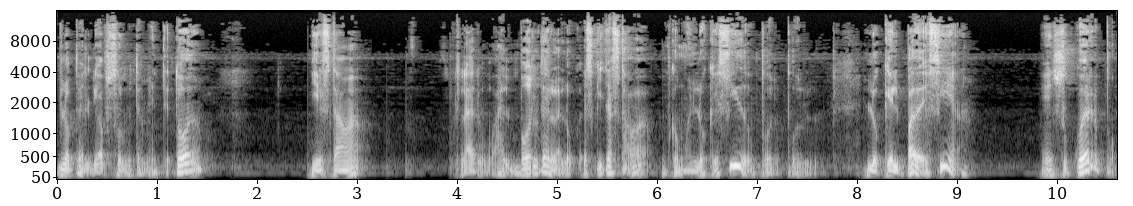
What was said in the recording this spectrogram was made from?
lo perdió absolutamente todo y estaba, claro, al borde de la locura. Es que ya estaba como enloquecido por lo que él padecía en su cuerpo.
